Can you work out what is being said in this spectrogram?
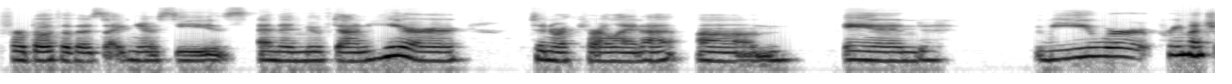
for both of those diagnoses and then moved down here to north carolina um, and we were pretty much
